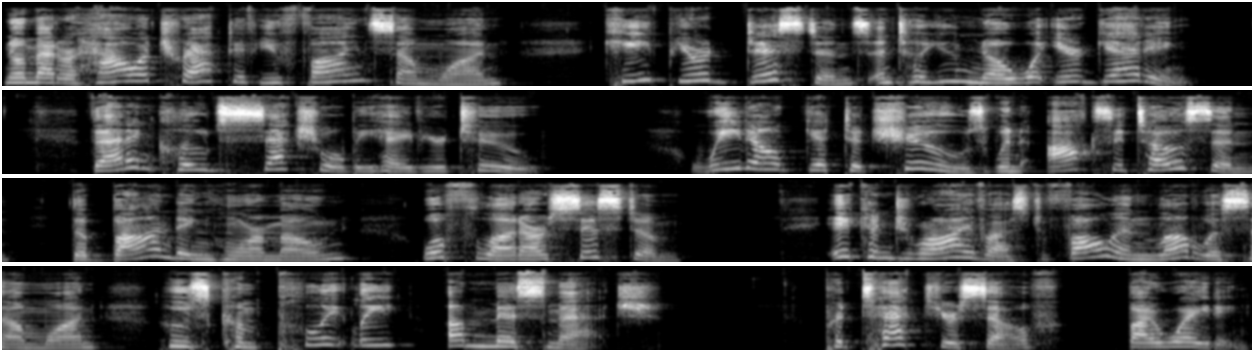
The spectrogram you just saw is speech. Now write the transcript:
No matter how attractive you find someone, keep your distance until you know what you're getting. That includes sexual behavior too. We don't get to choose when oxytocin, the bonding hormone, will flood our system. It can drive us to fall in love with someone who's completely a mismatch. Protect yourself by waiting.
